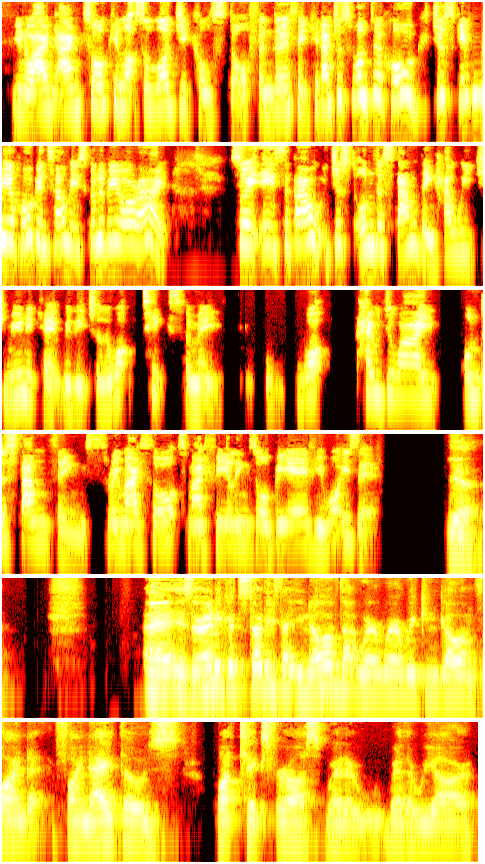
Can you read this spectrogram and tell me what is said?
you know I'm, I'm talking lots of logical stuff and they're thinking i just want a hug just give me a hug and tell me it's going to be all right so it, it's about just understanding how we communicate with each other what ticks for me what how do i understand things through my thoughts, my feelings, or behavior? What is it? Yeah. Uh, is there any good studies that you know of that where where we can go and find find out those what ticks for us, whether whether we are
